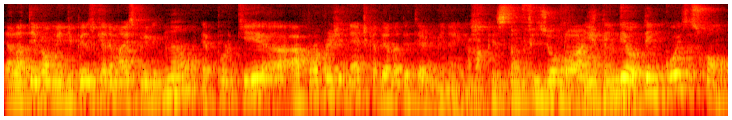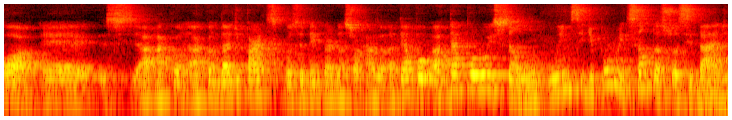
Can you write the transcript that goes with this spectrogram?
ela teve aumento de peso que ela é mais perigosa. Não, é porque a própria genética dela determina É isso. uma questão fisiológica. Entendeu? Tem coisas como, ó, é, a, a quan- a quantidade de parques que você tem perto da sua casa, até a, até a poluição, o, o índice de poluição da sua cidade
